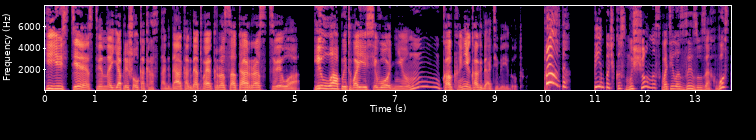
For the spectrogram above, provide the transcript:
И, естественно, я пришел как раз тогда, когда твоя красота расцвела. И лапы твои сегодня, м -м, как никогда тебе идут. Правда? Пимпочка смущенно схватила Зызу за хвост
